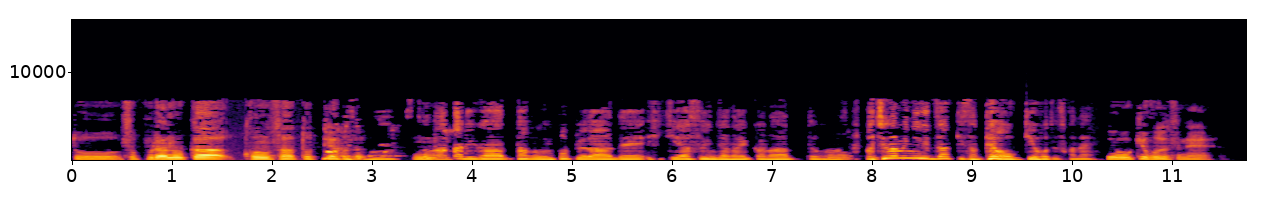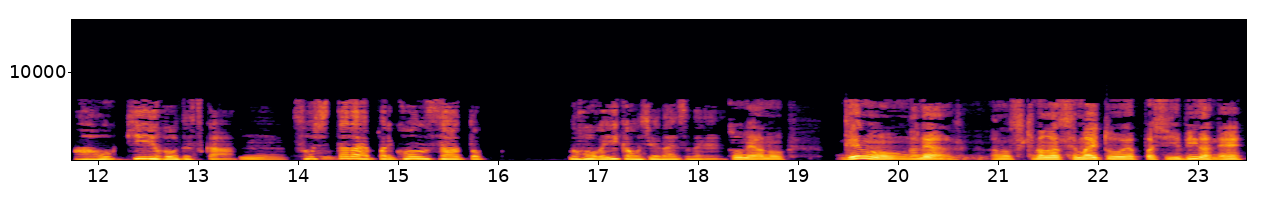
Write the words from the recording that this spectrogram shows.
と、ソプラノかコンサートってやつ？そうですね。そのあたりが多分ポピュラーで弾きやすいんじゃないかなって思います。あちなみにザッキーさん手は大きい方ですかね？で大きい方ですね。あ、大きい方ですか。うん。そしたらやっぱりコンサートの方がいいかもしれないですね。そうね、あの、弦のがね、あの、隙間が狭いと、やっぱし指がね、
